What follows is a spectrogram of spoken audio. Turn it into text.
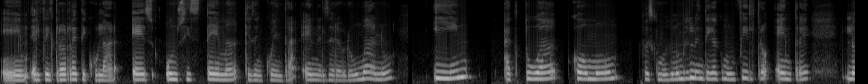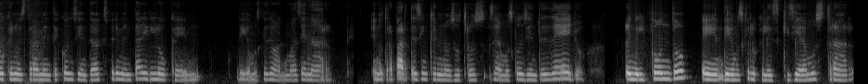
Em, el filtro reticular es un sistema que se encuentra en el cerebro humano y actúa como, pues como su nombre lo indica, como un filtro entre lo que nuestra mente consciente va a experimentar y lo que digamos que se va a almacenar en otra parte sin que nosotros seamos conscientes de ello en el fondo, eh, digamos que lo que les quisiera mostrar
